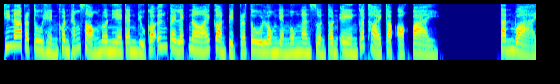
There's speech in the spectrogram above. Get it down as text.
ที่หน้าประตูเห็นคนทั้งสองนวเนียกันอยู่ก็อึ้งไปเล็กน้อยก่อนปิดประตูลงอย่างงงงันส่วนตนเองก็ถอยกลับออกไป ตันหวาย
